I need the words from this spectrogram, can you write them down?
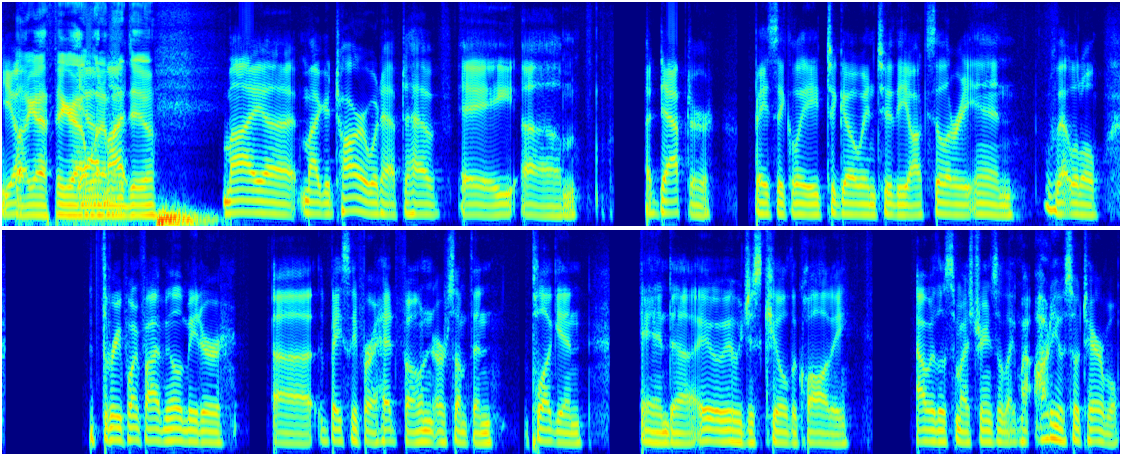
yeah, So I gotta figure out Yeah, what I'm gonna do. my uh my guitar would have to have a um adapter basically to go into the auxiliary in with that little 3.5 millimeter uh basically for a headphone or something plug in and uh it, it would just kill the quality. I would listen to my streams and like my audio is so terrible.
